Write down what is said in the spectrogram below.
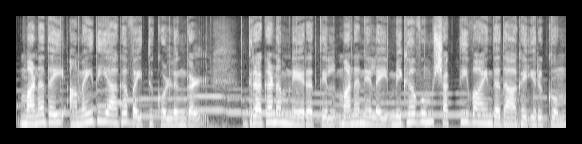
மனதை அமைதியாக வைத்துக் கொள்ளுங்கள். கிரகணம் நேரத்தில் மனநிலை மிகவும் சக்தி வாய்ந்ததாக இருக்கும்.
